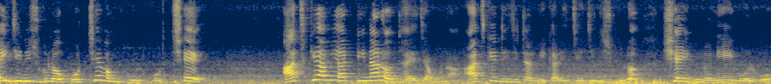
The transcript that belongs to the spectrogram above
এই জিনিসগুলো করছে এবং ভুল করছে। আজকে আমি আর টিনার অধ্যায়ে যাব না। আজকে ডিজিটাল ভিকারির যে জিনিসগুলো, সেইগুলো নিয়েই বলব।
